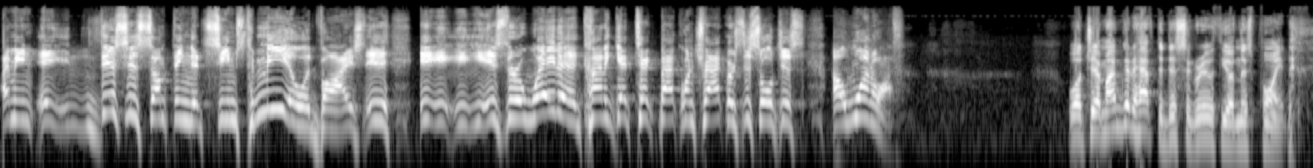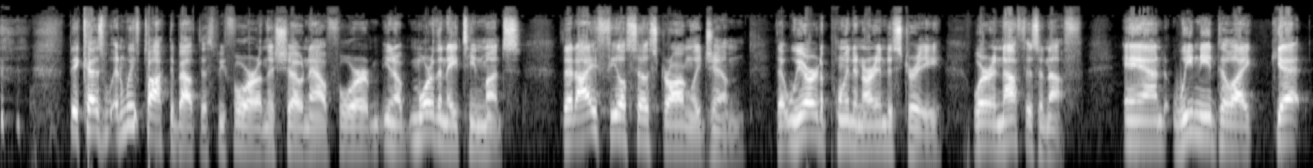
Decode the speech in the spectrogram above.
I mean, it, this is something that seems to me ill advised. Is there a way to kind of get tech back on track, or is this all just a one off? Well, Jim, I'm going to have to disagree with you on this point. because and we've talked about this before on this show now for you know more than 18 months that I feel so strongly, Jim, that we are at a point in our industry where enough is enough, and we need to like get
